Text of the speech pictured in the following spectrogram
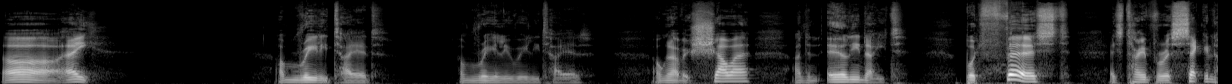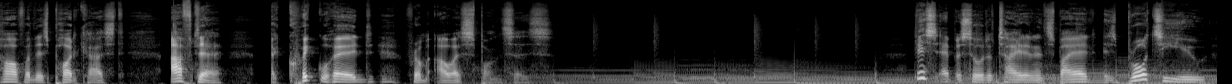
oh, hey. I'm really tired. I'm really, really tired. I'm going to have a shower and an early night. But first, it's time for a second half of this podcast after a quick word from our sponsors. This episode of Tired and Inspired is brought to you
